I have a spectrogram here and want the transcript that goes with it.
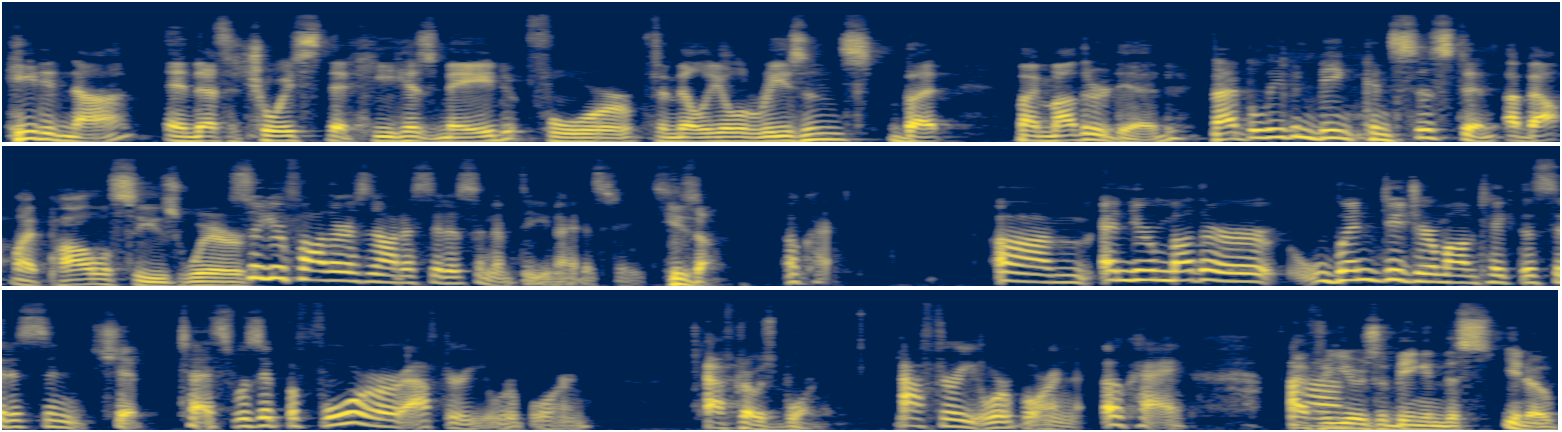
He did not, and that's a choice that he has made for familial reasons. But my mother did. I believe in being consistent about my policies where. So your father is not a citizen of the United States? He's not. Okay. Um, and your mother, when did your mom take the citizenship test? Was it before or after you were born? After I was born. After you were born. Okay. After um, years of being in this, you know,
